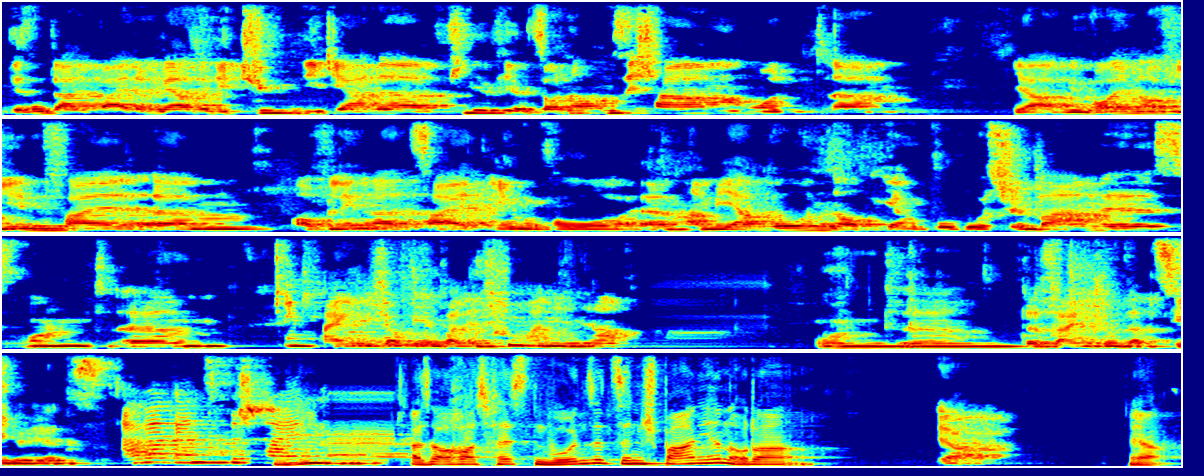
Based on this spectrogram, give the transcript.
wir sind halt beide mehr so die Typen, die gerne viel, viel Sonne um sich haben und ähm, ja, wir wollen auf jeden Fall ähm, auf längere Zeit irgendwo ähm, am Meer wohnen, auch irgendwo, wo es schön warm ist und ähm, eigentlich auf jeden Fall in Spanien, ja. Und äh, das ist eigentlich unser Ziel jetzt. Aber ganz bescheiden. Mhm. Also auch aus festen Wohnsitz in Spanien, oder? Ja. Ja.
